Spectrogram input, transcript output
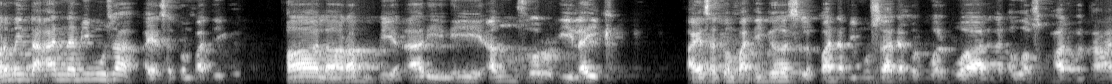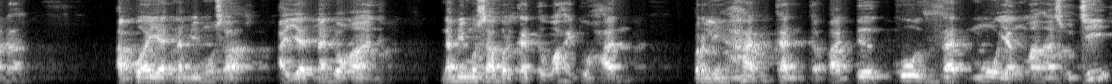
permintaan Nabi Musa ayat 143 qala rabbi arini anzur ilaik. Ayat 143 selepas Nabi Musa dah berbual-bual dengan Allah Subhanahu wa taala apa ayat Nabi Musa? Ayat dan doanya. Nabi Musa berkata wahai Tuhan perlihatkan kepadaku zatmu yang maha suci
